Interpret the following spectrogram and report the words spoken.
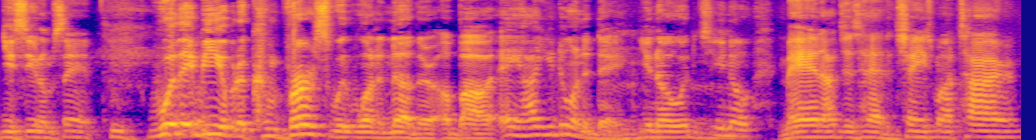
You see what I'm saying? Hmm. Would they be able to converse with one another about, hey, how you doing today? You know, it's, you know, man, I just had to change my tire.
